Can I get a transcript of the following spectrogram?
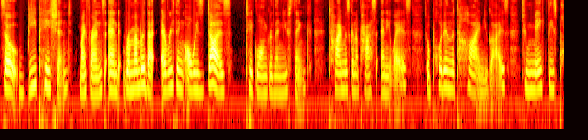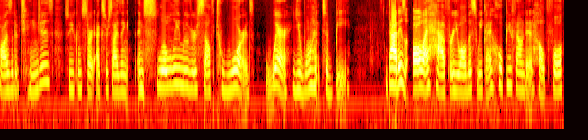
So be patient, my friends, and remember that everything always does take longer than you think. Time is going to pass anyways. So put in the time, you guys, to make these positive changes so you can start exercising and slowly move yourself towards where you want to be. That is all I have for you all this week. I hope you found it helpful.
